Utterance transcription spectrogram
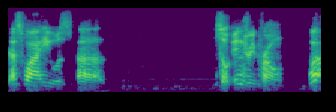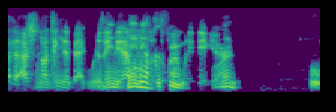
That's why he was uh, so injury prone. Well, I, I should I'll take that back because they Maybe- did have an I'm offensive line confused. when they did get hurt.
